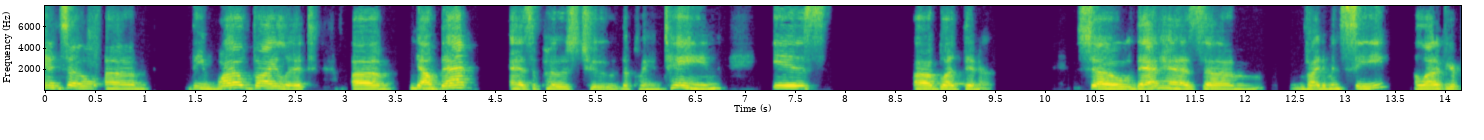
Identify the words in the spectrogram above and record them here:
and so um, the wild violet um, now that, as opposed to the plantain, is a blood thinner. So that has um, vitamin C. A lot of your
